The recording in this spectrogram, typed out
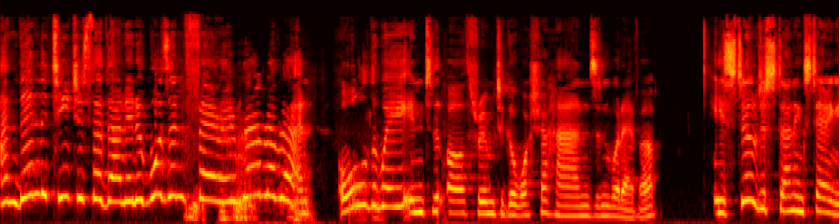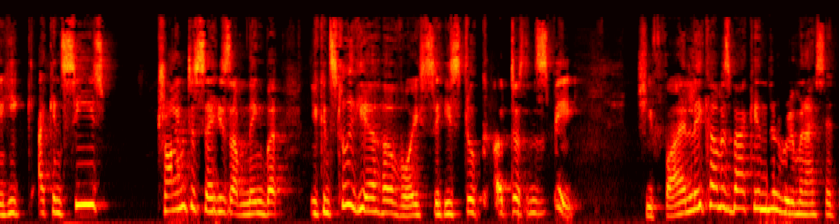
And then the teacher said that and it wasn't fair and blah, blah, blah. And all the way into the bathroom to go wash her hands and whatever. He's still just standing staring and he, I can see he's trying to say something, but you can still hear her voice. So he still doesn't speak. She finally comes back in the room and I said,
